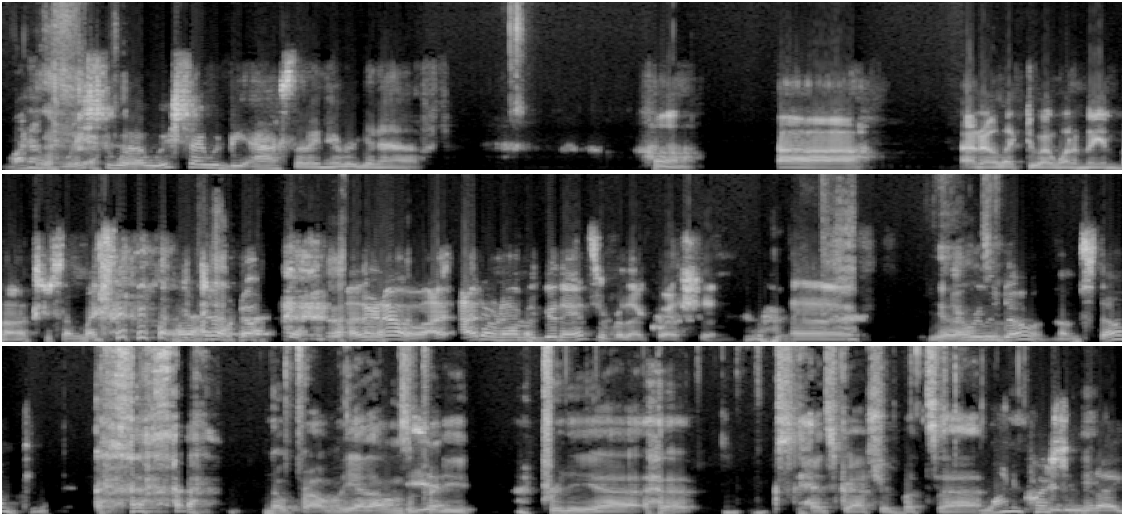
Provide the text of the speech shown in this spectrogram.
What I wish, what I wish I would be asked that I never get asked. Huh? Uh, I don't know. Like, do I want a million bucks or something like that? I don't know. I don't know. I, I don't have a good answer for that question. Uh, yeah, I really a, don't. I'm stumped. no problem. Yeah, that one's a yeah. pretty, pretty uh, head scratcher. But uh, one question that I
